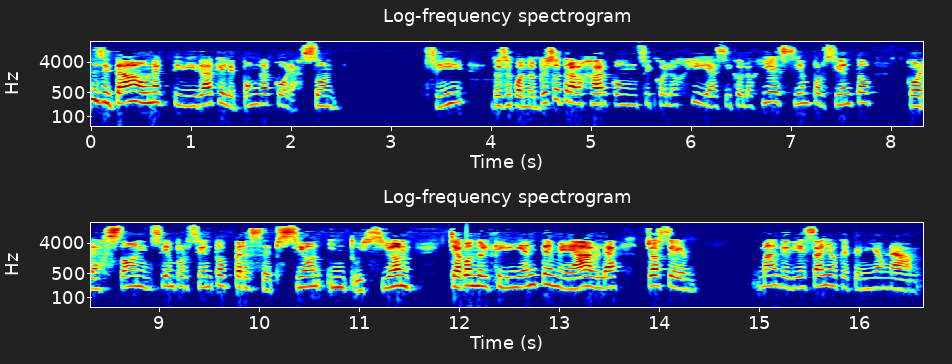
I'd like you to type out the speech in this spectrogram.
necesitaba una actividad que le ponga corazón, ¿sí? Entonces cuando empiezo a trabajar con psicología, psicología es 100% corazón, 100% percepción, intuición. Ya cuando el cliente me habla, yo hace más de 10 años que tenía una,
